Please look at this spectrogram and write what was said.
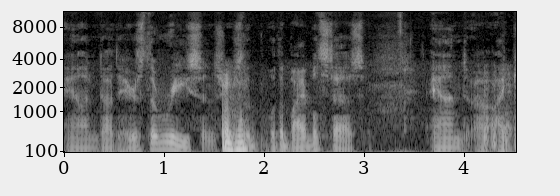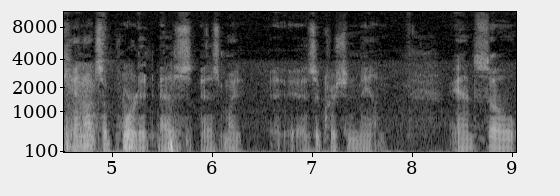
and uh, here's the reasons. Here's mm-hmm. the, what the Bible says, and uh, I cannot support it as as my as a Christian man, and so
